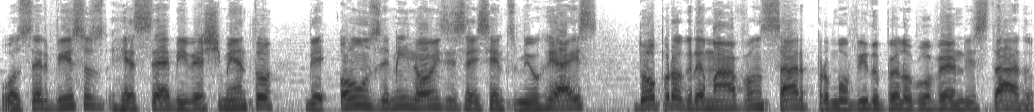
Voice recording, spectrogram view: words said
Os serviços recebem investimento de 11 milhões e 600 mil reais do programa Avançar, promovido pelo governo do estado,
